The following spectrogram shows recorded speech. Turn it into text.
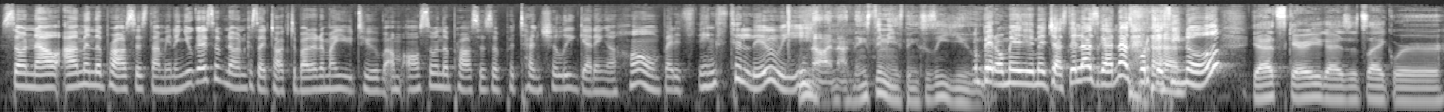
So now I'm in the process. I mean, and you guys have known because I talked about it on my YouTube. I'm also in the process of potentially getting a home, but it's thanks to Louis. No, not thanks to me, thanks to you. Pero me, me echaste las ganas porque si no, Yeah, it's scary, you guys. It's like we're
